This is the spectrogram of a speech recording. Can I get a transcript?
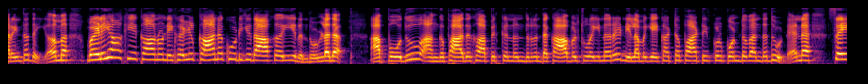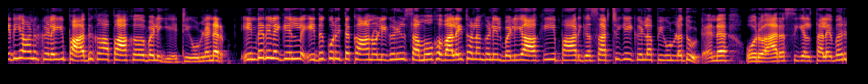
அறைந்ததையும் வெளியாகிய காணொளிகள் காணக்கூடியதாக இருந்துள்ளது. அப்போது அங்கு பாதுகாப்பிற்கு நின்றிருந்த காவல்துறையினர் நிலைமையை கட்டுப்பாட்டிற்குள் கொண்டு வந்ததுடன் செய்தியாளர்களை பாதுகாப்பாக வெளியேற்றியுள்ளனர். இந்த நிலையில் இது குறித்த காணொளிகள் சமூக வலைதளங்களில் வெளியாகி பாரிய சர்ச்சையை கிளப்பியுள்ளதுடன் ஒரு அரசியல் தலைவர்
